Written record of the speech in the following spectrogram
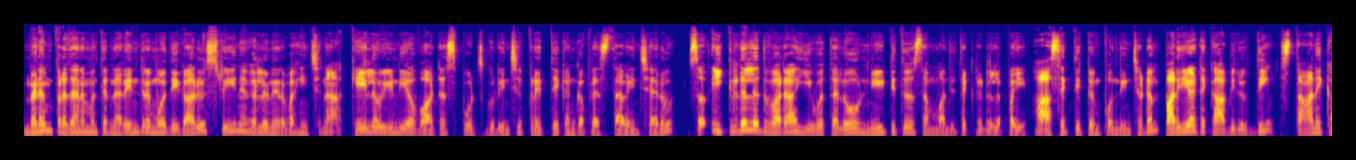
మేడం ప్రధానమంత్రి నరేంద్ర మోదీ గారు శ్రీనగర్లో నిర్వహించిన ఖేలో ఇండియా వాటర్ స్పోర్ట్స్ గురించి ప్రత్యేకంగా ప్రస్తావించారు. సో ఈ క్రీడల ద్వారా యువతలో నీటితో సంబంధిత క్రీడలపై ఆసక్తి పెంపొందించడం పర్యాటక అభివృద్ధి స్థానిక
